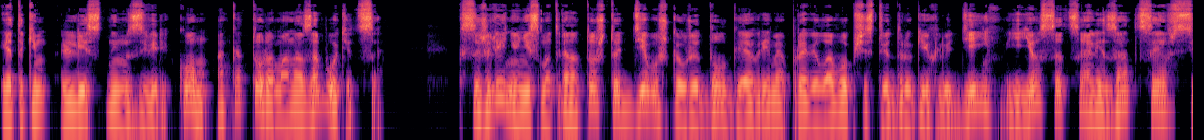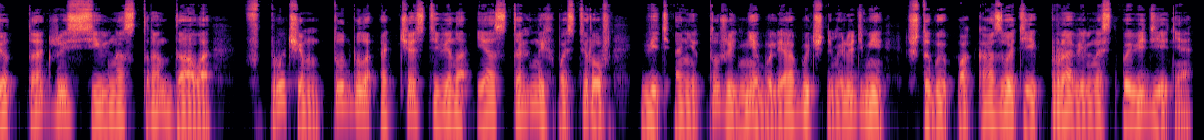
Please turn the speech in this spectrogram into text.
этаким лесным зверьком, о котором она заботится. К сожалению, несмотря на то, что девушка уже долгое время провела в обществе других людей, ее социализация все так же сильно страдала. Впрочем, тут была отчасти вина и остальных мастеров, ведь они тоже не были обычными людьми, чтобы показывать ей правильность поведения.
